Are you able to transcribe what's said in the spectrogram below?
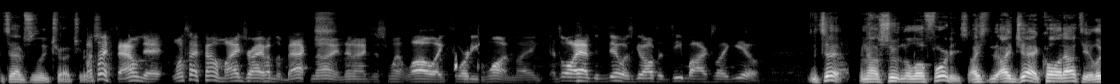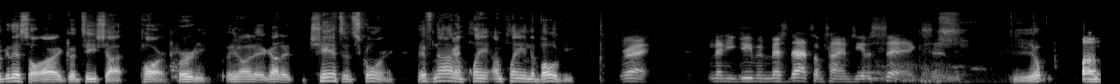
It's absolutely treacherous. Once I found it, once I found my drive on the back nine, then I just went low, like 41. Like that's all I have to do is get off the tee box like you. That's it. And I was shooting the low 40s. I, I Jack, call it out to you. Look at this all. All right, good tee shot, par, birdie. You know, I got a chance at scoring. If not, I'm playing. I'm playing the bogey. Right. And then you even miss that sometimes. You get a six, and Yep. Um,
